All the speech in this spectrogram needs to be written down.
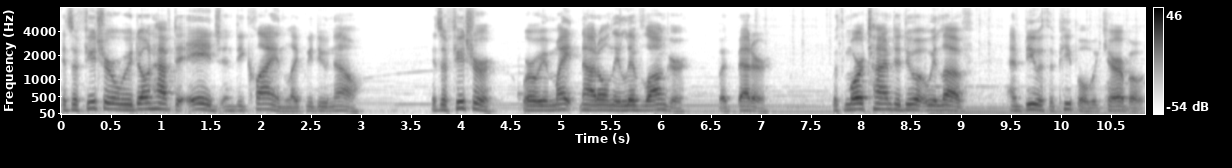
It's a future where we don't have to age and decline like we do now. It's a future where we might not only live longer, but better, with more time to do what we love and be with the people we care about.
